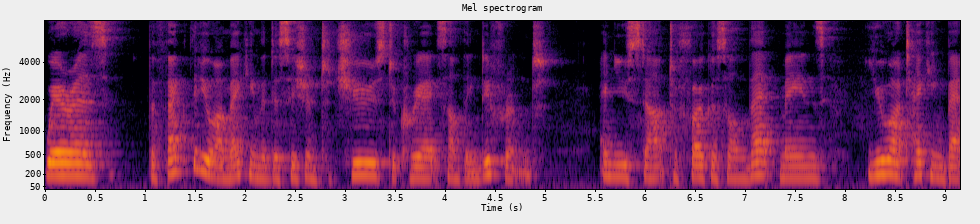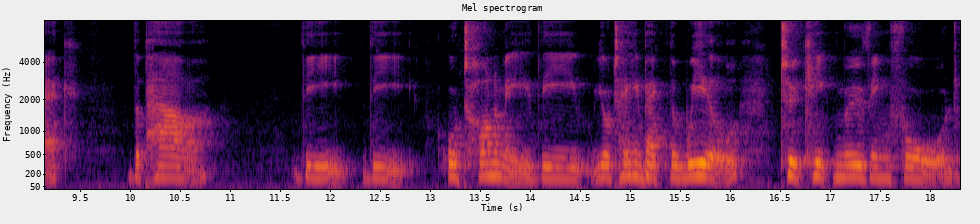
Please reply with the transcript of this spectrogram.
Whereas the fact that you are making the decision to choose to create something different and you start to focus on that means you are taking back the power, the the autonomy, the you're taking back the wheel to keep moving forward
